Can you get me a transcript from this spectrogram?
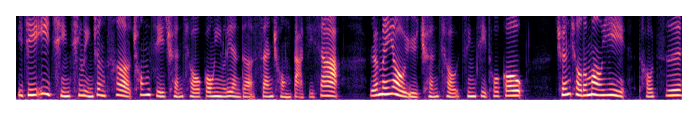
以及疫情清零政策冲击全球供应链的三重打击下，仍没有与全球经济脱钩。全球的贸易、投资、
